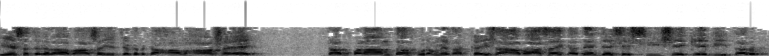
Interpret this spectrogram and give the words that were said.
ये स जगदाभास है ये जगत का आभास है। दर्पणांत पुरम में था कैसा आभास है कहते हैं जैसे शीशे के भीतर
